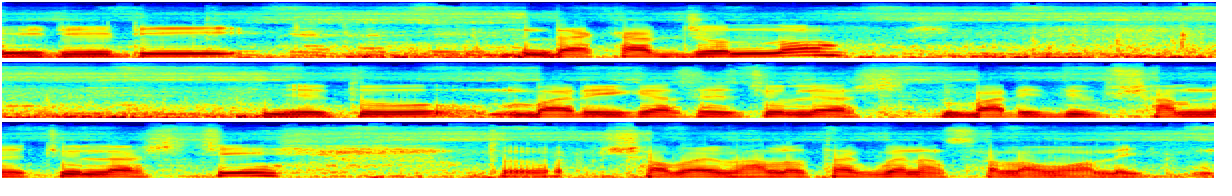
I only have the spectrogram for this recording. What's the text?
ভিডিওটি দেখার জন্য। যেহেতু বাড়ির কাছে চলে আস বাড়ির সামনে চলে আসছি তো সবাই ভালো থাকবেন আসসালামু আলাইকুম।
